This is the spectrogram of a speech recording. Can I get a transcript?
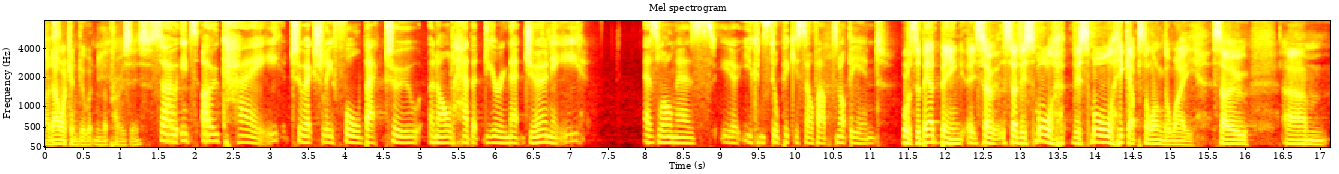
I know I can do it in the process. So it's okay to actually fall back to an old habit during that journey as long as you, know, you can still pick yourself up. It's not the end. Well, it's about being so. So there's small there's small hiccups along the way. So um,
